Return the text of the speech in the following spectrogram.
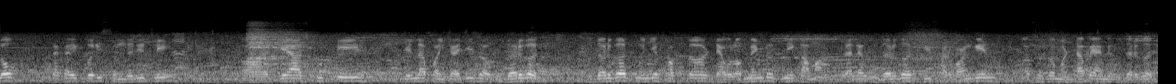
लोक ताका एक बरी संद दितली. जे आज कुट्टी जिल्हा पंचायतीचो उदरगत उदरगत म्हणजे फक्त डेव्हलपमेंटूच न्ही कामां जाल्यार उदरगत ही सर्वांगीण असो जो म्हणटा पळय आमी उदरगत.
